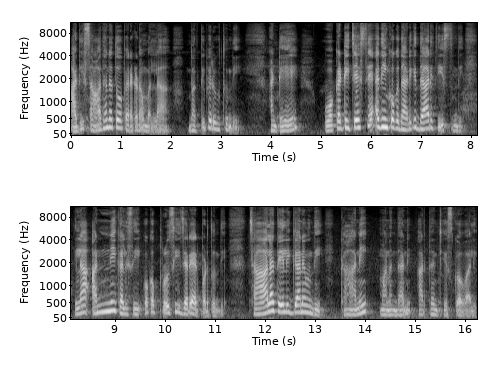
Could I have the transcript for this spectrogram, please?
అది సాధనతో పెరగడం వల్ల భక్తి పెరుగుతుంది. అంటే ఒకటి చేస్తే అది ఇంకొక దానికి దారి తీస్తుంది. ఇలా అన్నీ కలిసి ఒక ప్రొసీజర్ ఏర్పడుతుంది. చాలా తేలిగ్గానే ఉంది. కానీ మనం దాన్ని అర్థం చేసుకోవాలి.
